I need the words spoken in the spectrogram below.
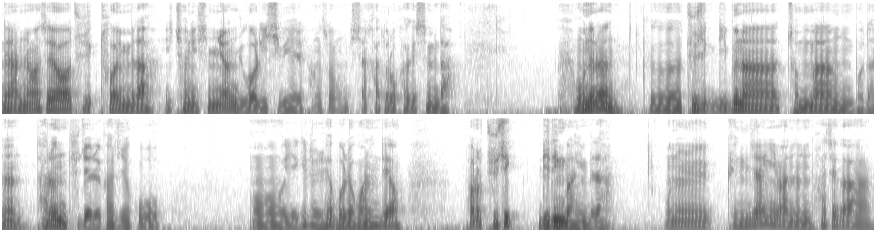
네, 안녕하세요. 주식 투어입니다. 2020년 6월 22일 방송 시작하도록 하겠습니다. 오늘은 그 주식 리뷰나 전망보다는 다른 주제를 가지고 어, 얘기를 해보려고 하는데요. 바로 주식 리딩방입니다. 오늘 굉장히 많은 화제가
